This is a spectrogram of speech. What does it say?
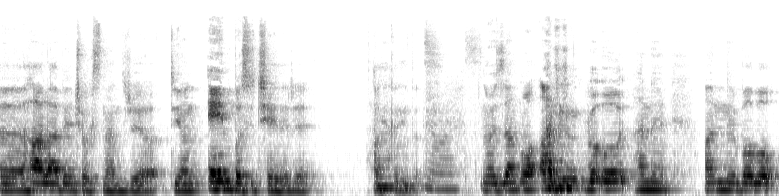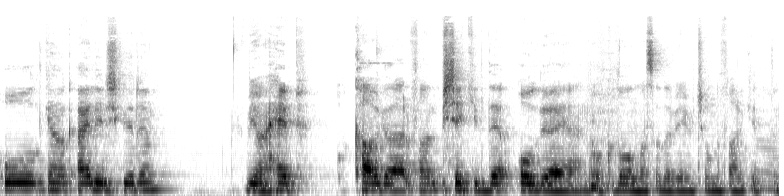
e, hala beni çok sinirlendiriyor. Dünyanın en basit şeyleri hakkında. Evet. O yüzden o anne ve o hani anne baba oğul genel olarak aile ilişkileri bilmiyorum hep kavgalar falan bir şekilde oluyor yani. Okulda olmasa da benim için onu fark ettim.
